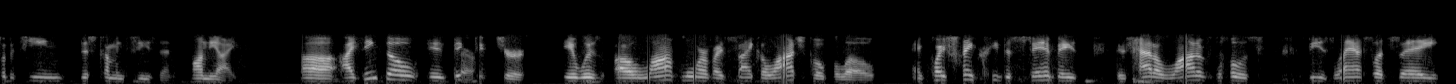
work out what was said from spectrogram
for the team this coming season on the ice. Uh, I think, though, in big Fair. picture, it was a lot more of a psychological blow. And quite frankly, this fan base has had a lot of those these last, let's say,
